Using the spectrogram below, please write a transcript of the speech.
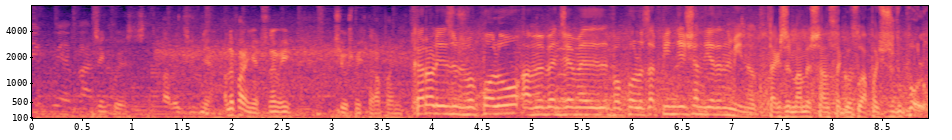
dziękuję bardzo. Dziękuję ślicznie, ale dziwnie. Ale fajnie, przynajmniej się uśmiechnęła pani. Karol jest już w Opolu, a my będziemy w Opolu za 51 minut. Także mamy szansę go złapać już w Opolu.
